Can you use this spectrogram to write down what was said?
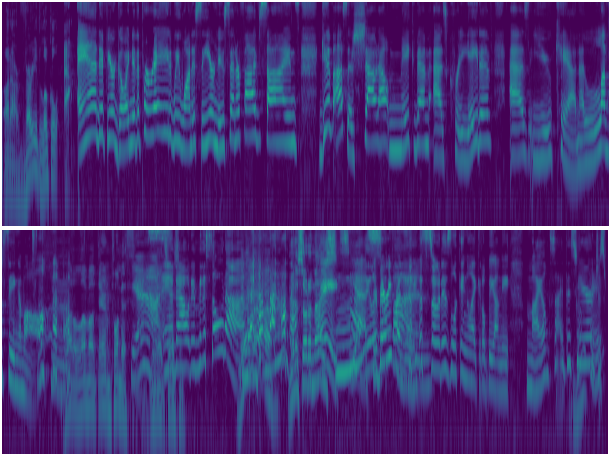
on our very local app. And if you're going to the parade, we want to see your NewsCenter 5 signs. Give us a shout out, make them as creative as you can. I love seeing them all. Mm-hmm. A lot of love out there in Plymouth. Yeah, that's and awesome. out in Minnesota. Yeah. Minnesota nice. Great. Yes, They they're look very so fun. friendly. So it is looking like it'll be on the mild side this year. Okay. Just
